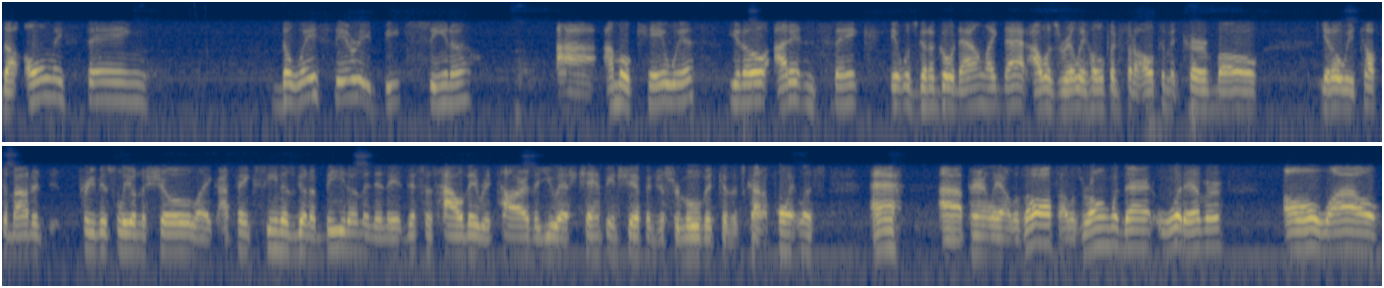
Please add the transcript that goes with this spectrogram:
the only thing, the way Theory beats Cena, uh, I'm okay with. You know, I didn't think it was going to go down like that. I was really hoping for the ultimate curveball. You know, we talked about it previously on the show. Like, I think Cena's going to beat him, and then they, this is how they retire the U.S. Championship and just remove it because it's kind of pointless. Ah, uh, apparently I was off. I was wrong with that. Whatever. All while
